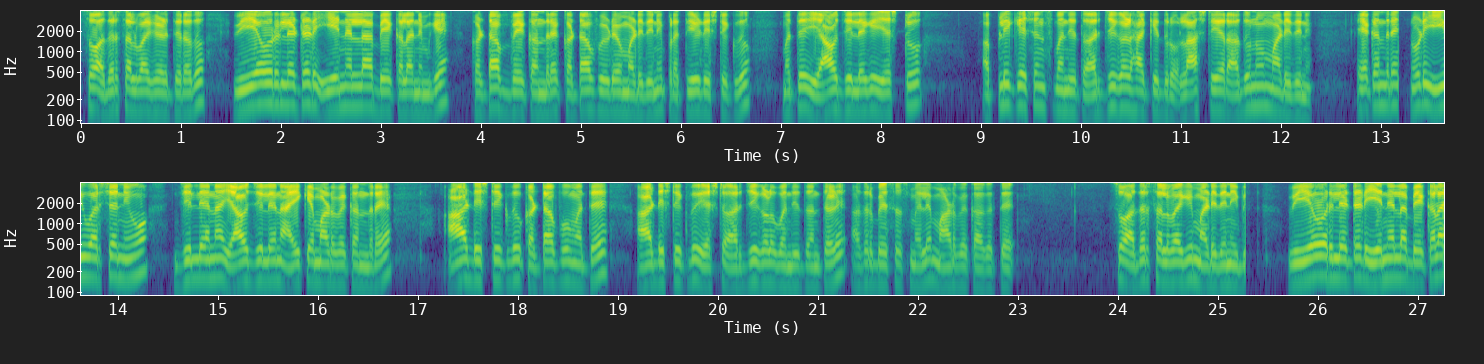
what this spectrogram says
ಸೊ ಅದರ ಸಲುವಾಗಿ ಹೇಳ್ತಿರೋದು ವಿ ಎ ರಿಲೇಟೆಡ್ ಏನೆಲ್ಲ ಬೇಕಲ್ಲ ನಿಮಗೆ? ಕಟ್ ಆಫ್ ಬೇಕಂದರೆ ಕಟ್ ಆಫ್ ವಿಡಿಯೋ ಮಾಡಿದ್ದೀನಿ ಪ್ರತಿ ಡಿಸ್ಟಿಕ್ದು ಮತ್ತು ಯಾವ ಜಿಲ್ಲೆಗೆ ಎಷ್ಟು ಅಪ್ಲಿಕೇಶನ್ಸ್ ಬಂದಿತ್ತು, ಅರ್ಜಿಗಳು ಹಾಕಿದ್ರು ಲಾಸ್ಟ್ ಇಯರ್ ಅದನ್ನು ಮಾಡಿದ್ದೀನಿ. ಯಾಕಂದರೆ ನೋಡಿ ಈ ವರ್ಷ ನೀವು ಜಿಲ್ಲೆನ ಯಾವ ಜಿಲ್ಲೆನ ಆಯ್ಕೆ ಮಾಡಬೇಕಂದ್ರೆ ಆ ಡಿಸ್ಟಿಕ್ದು ಕಟ್ ಆಫು ಮತ್ತು ಆ ಡಿಸ್ಟಿಕ್ದು ಎಷ್ಟು ಅರ್ಜಿಗಳು ಬಂದಿತ್ತು ಅಂತೇಳಿ ಅದ್ರ ಬೇಸಸ್ ಮೇಲೆ ಮಾಡಬೇಕಾಗುತ್ತೆ. ಸೊ ಅದರ ಸಲುವಾಗಿ ಮಾಡಿದ್ದೀನಿ. ವಿ ರಿಲೇಟೆಡ್ ಏನೆಲ್ಲ ಬೇಕಲ್ಲ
